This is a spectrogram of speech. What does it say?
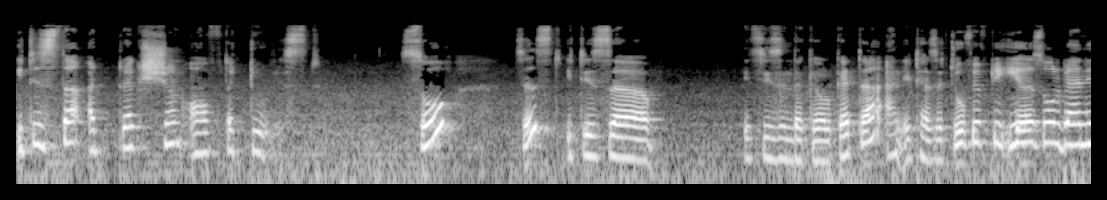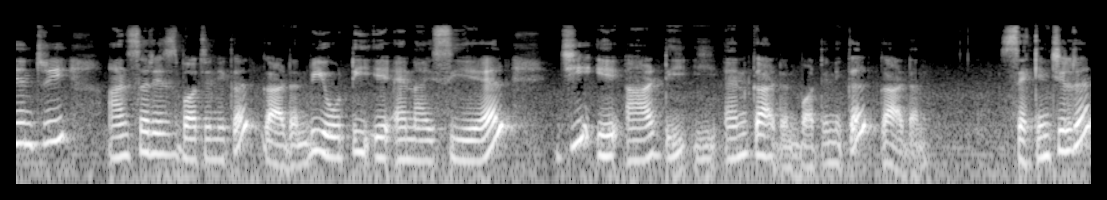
it is the attraction of the tourist. So just it is a it is in the Kolkata and it has a 250 years old banyan tree. Answer is botanical garden. B o t a n i c a l g a r d e n garden. Botanical garden. Second children.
